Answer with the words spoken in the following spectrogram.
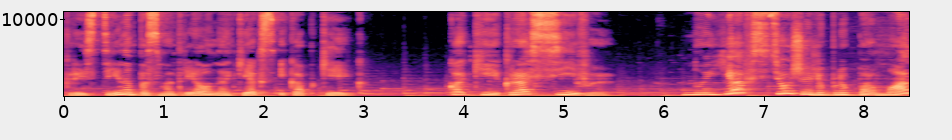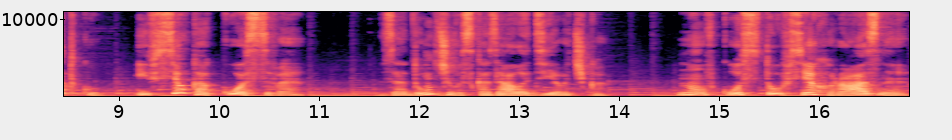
Кристина посмотрела на кекс и капкейк. «Какие красивые! Но я все же люблю помадку и все кокосовое!» Задумчиво сказала девочка. «Ну, вкус-то у всех разный»,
